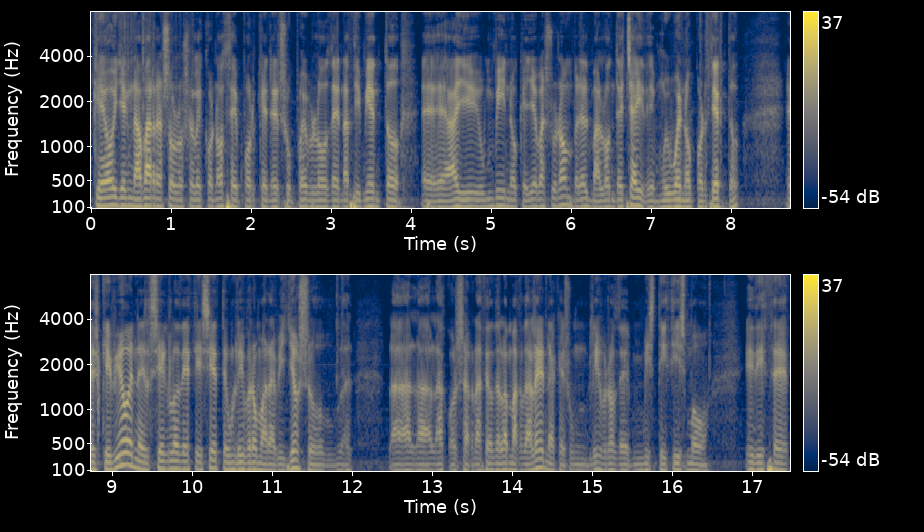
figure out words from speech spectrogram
que hoy en Navarra solo se le conoce porque en su pueblo de nacimiento eh, hay un vino que lleva su nombre, el Malón de Chaide, muy bueno por cierto, Escribió en el siglo XVII un libro maravilloso, la, consagración de la Magdalena, que es un libro de misticismo, y dice,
